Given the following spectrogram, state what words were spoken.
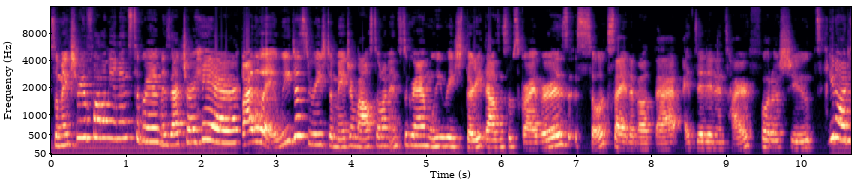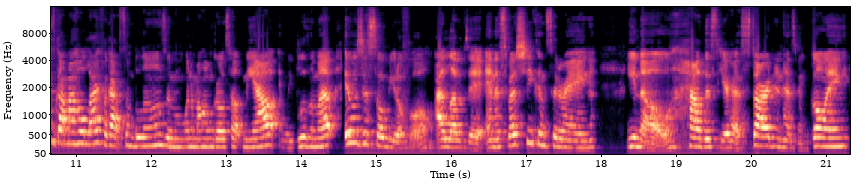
So make sure you follow me on Instagram. Is that your hair? By the way, we just reached a major milestone on Instagram. We reached 30,000 subscribers. So excited about that. I did an entire photo shoot you know, I just got my whole life. I got some balloons and one of my homegirls helped me out and we blew them up. It was just so beautiful. I loved it. And especially considering you know, how this year has started and has been going.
